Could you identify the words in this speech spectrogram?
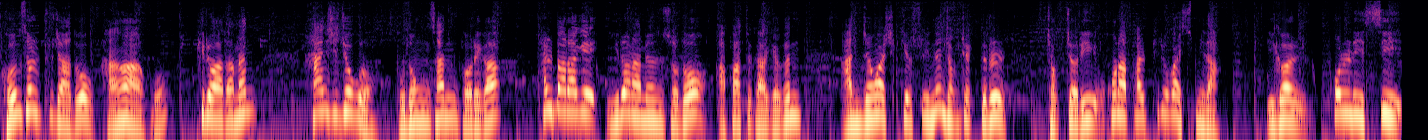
건설 투자도 강화하고 필요하다면 한시적으로 부동산 거래가 활발하게 일어나면서도 아파트 가격은 안정화시킬 수 있는 정책들을 적절히 혼합할 필요가 있습니다. 이걸 policy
